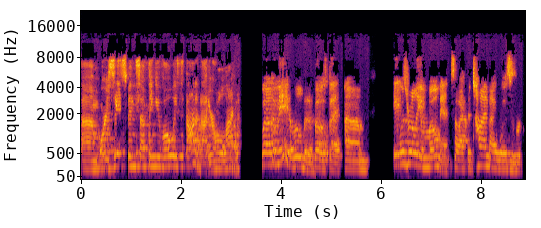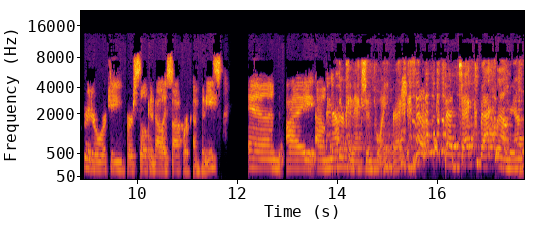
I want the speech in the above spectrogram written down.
um, or has this been something you've always thought about your whole life? Well, could maybe a little bit of both, but um, it was really a moment. So at the time, I was a recruiter working for Silicon Valley software companies, and I um, another connection point, right? that tech background, yeah.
